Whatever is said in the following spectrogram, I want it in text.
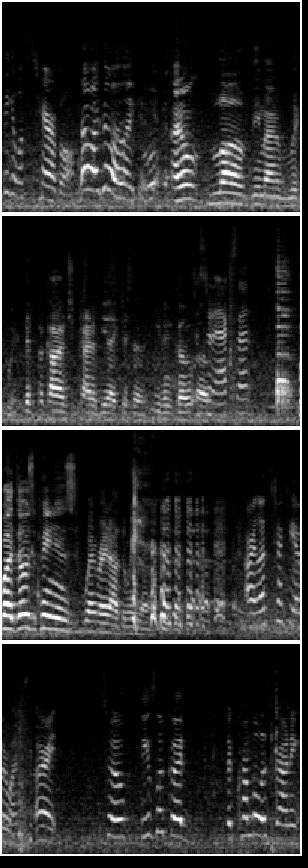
Think it looks terrible? No, I do. I like it. I don't love the amount of liquid. The pecan should kind of be like just an even coat. Just of- an accent. but those opinions went right out the window. All right, let's check the other ones. All right, so these look good. The crumble is browning.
